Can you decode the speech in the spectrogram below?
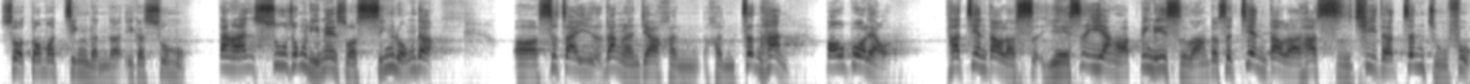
说多么惊人的一个数目。当然，书中里面所形容的，呃，是在让人家很很震撼，包括了他见到了死也是一样哦，濒临死亡都是见到了他死去的曾祖父。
